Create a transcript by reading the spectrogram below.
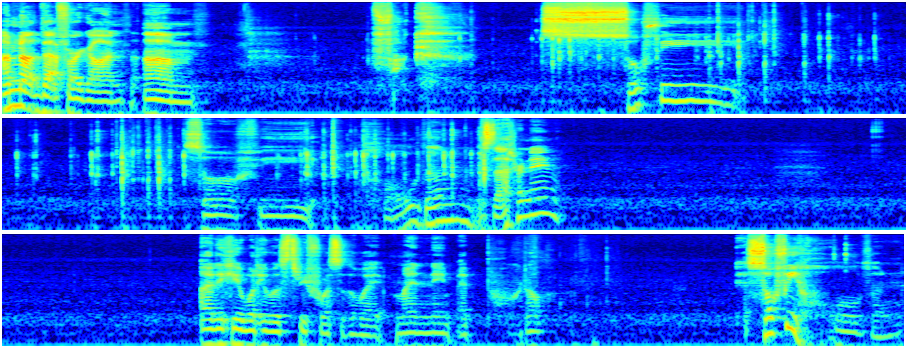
I'm not that far gone. Um, fuck. Sophie. Sophie Houlden? Is that her name? I did hear what he was three fourths of the way. My name at Portal. Sophie Houlden.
